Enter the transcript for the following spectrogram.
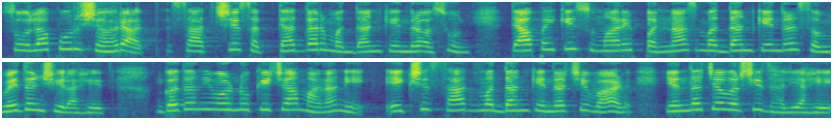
सोलापूर शहरात सातशे सत्याहत्तर मतदान केंद्र असून त्यापैकी सुमारे पन्नास मतदान केंद्र संवेदनशील आहेत. गत निवडणुकीच्या मानाने एकशे सात मतदान केंद्राची वाढ यंदाच्या वर्षी झाली आहे.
